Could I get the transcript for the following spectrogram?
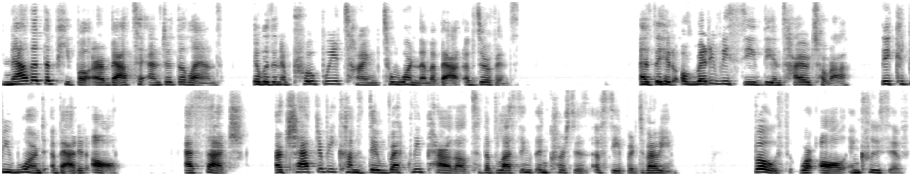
now that the people are about to enter the land, it was an appropriate time to warn them about observance. As they had already received the entire Torah, they could be warned about it all. As such, our chapter becomes directly parallel to the blessings and curses of Sefer Dvarim. Both were all inclusive.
